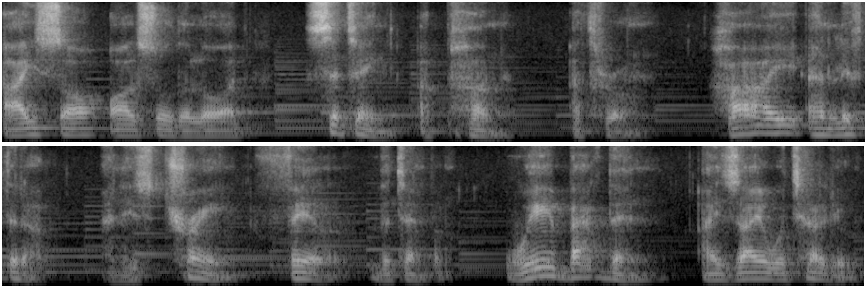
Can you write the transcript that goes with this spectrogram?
I saw also the Lord sitting upon a throne, high and lifted up, and his train filled the temple. Way back then, Isaiah would tell you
